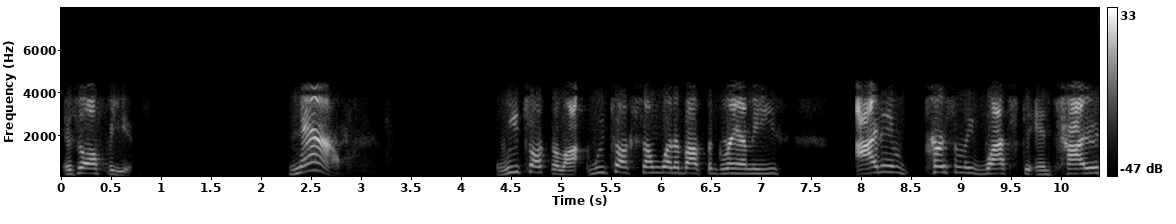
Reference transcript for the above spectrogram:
It's all for you. Now, we talked a lot. We talked somewhat about the Grammys. I didn't personally watch the entire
